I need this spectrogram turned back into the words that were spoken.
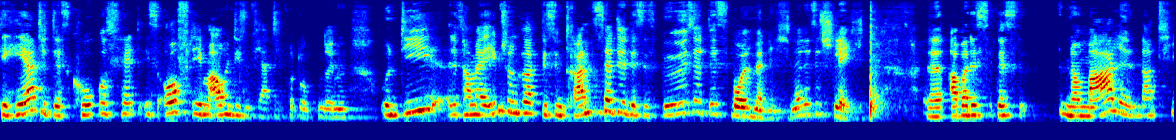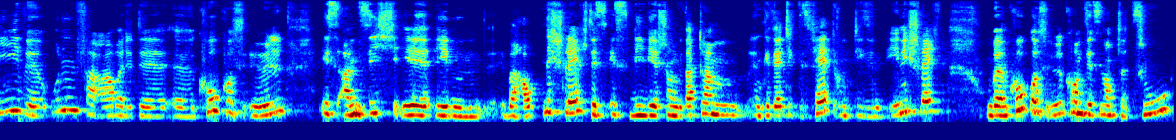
gehärtetes Kokosfett ist oft eben auch in diesen Fertigprodukten drin. Und die, das haben wir ja eben schon gesagt, das sind Transfette, das ist böse, das wollen wir nicht, ne? das ist schlecht. Äh, aber das, das normale, native, unverarbeitete äh, Kokosöl ist an sich äh, eben überhaupt nicht schlecht. Es ist, wie wir schon gesagt haben, ein gesättigtes Fett und die sind eh nicht schlecht. Und beim Kokosöl kommt jetzt noch dazu,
